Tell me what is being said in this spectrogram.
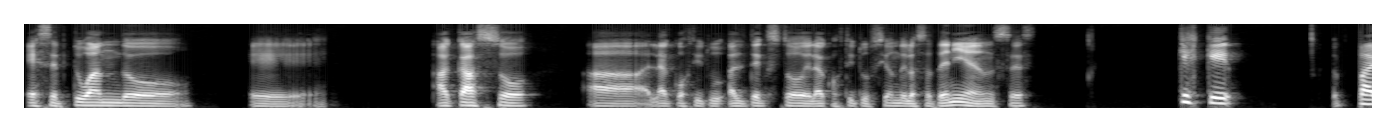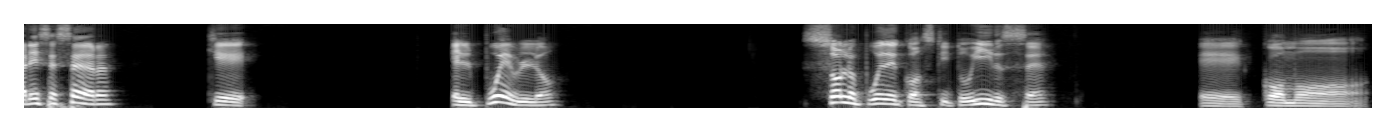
exceptuando eh, acaso al texto de la Constitución de los atenienses, que es que parece ser que el pueblo solo puede constituirse eh, como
